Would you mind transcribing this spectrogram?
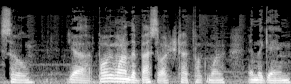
So, yeah, probably one of the best electric type Pokemon in the game,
